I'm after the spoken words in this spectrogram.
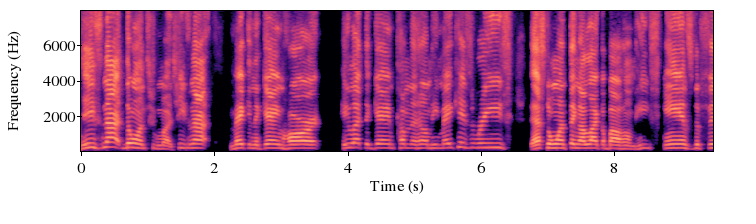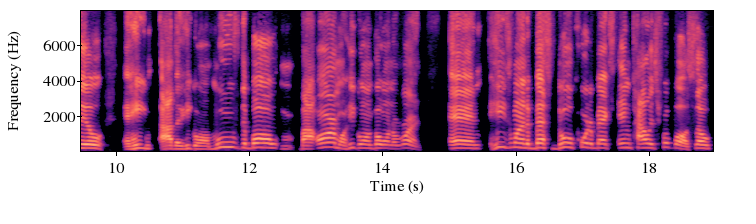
He's not doing too much. He's not making the game hard. He let the game come to him. He make his reads. That's the one thing I like about him. He scans the field and he either he gonna move the ball by arm or he gonna go on a run. And he's one of the best dual quarterbacks in college football. So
